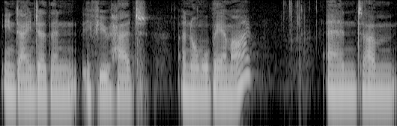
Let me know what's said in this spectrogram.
in danger than if you had a normal BMI. And um,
